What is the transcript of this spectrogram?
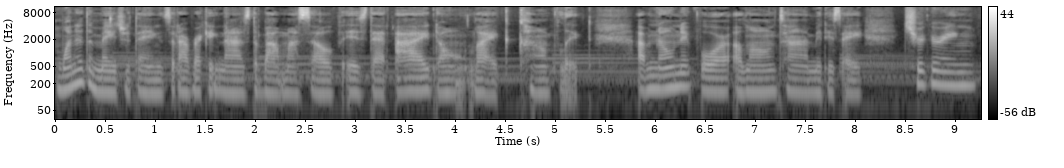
One of the major things that I recognized about myself is that I don't like conflict. I've known it for a long time. It is a triggering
